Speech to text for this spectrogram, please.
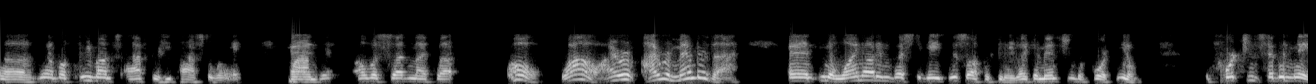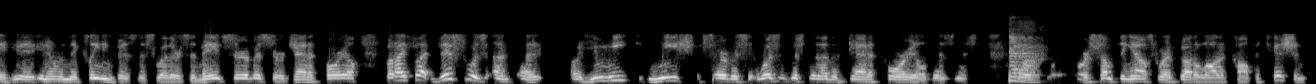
uh, you know, about three months after he passed away. Wow. And all of a sudden I thought, oh, wow, I, re- I remember that. And, you know, why not investigate this opportunity? Like I mentioned before, you know, fortunes have been made, you know, in the cleaning business, whether it's a maid service or janitorial. But I thought this was a, a, a unique niche service. It wasn't just another janitorial business or, or something else where I've got a lot of competition.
